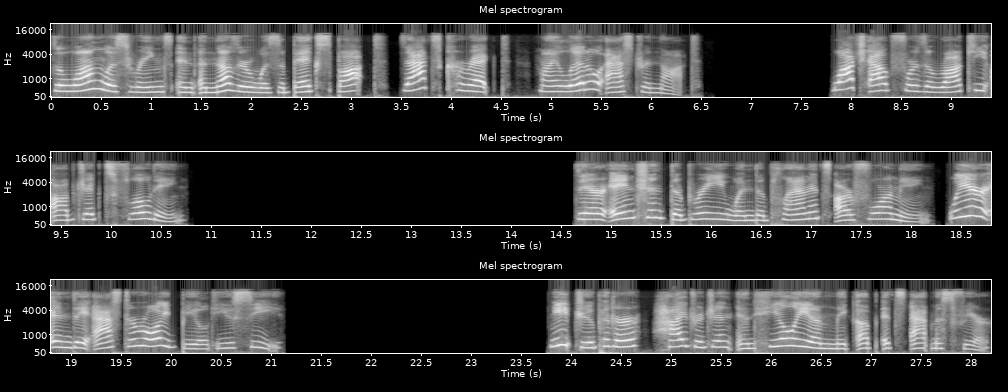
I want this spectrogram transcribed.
The one with rings and another with a big spot. That's correct my little astronaut. Watch out for the rocky objects floating. They're ancient debris when the planets are forming. We're in the asteroid belt you see. Meet Jupiter, hydrogen and helium make up its atmosphere.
